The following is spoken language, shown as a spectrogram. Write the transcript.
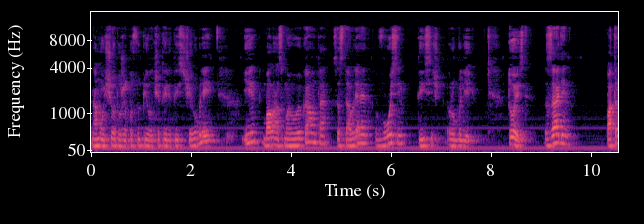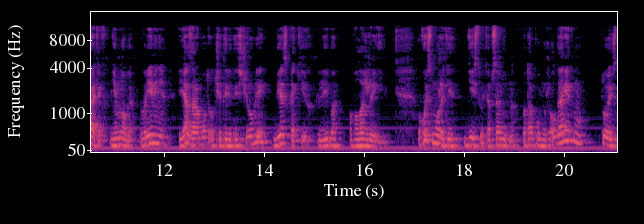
на мой счет уже поступило 4000 рублей. И баланс моего аккаунта составляет 8000 рублей. То есть за день, потратив немного времени, я заработал 4000 рублей без каких-либо вложений. Вы сможете действовать абсолютно по такому же алгоритму, то есть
